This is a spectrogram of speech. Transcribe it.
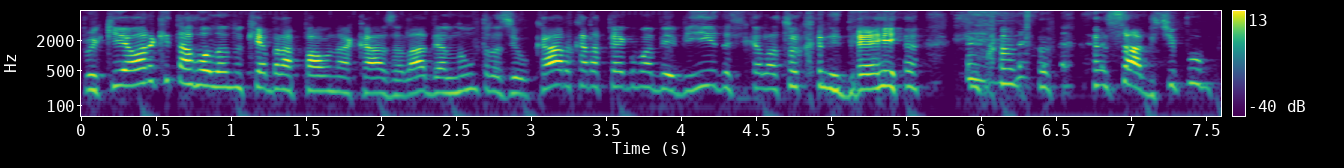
Porque a hora que tá rolando quebra-pau na casa lá, dela não trazer o cara, o cara pega uma bebida, fica lá trocando ideia, enquanto, sabe, tipo,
